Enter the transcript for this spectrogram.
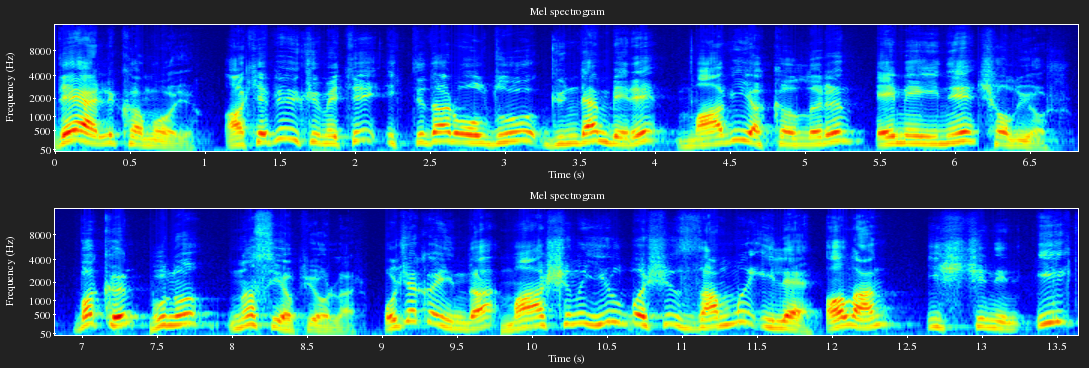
Değerli kamuoyu, AKP hükümeti iktidar olduğu günden beri mavi yakalıların emeğini çalıyor. Bakın bunu nasıl yapıyorlar. Ocak ayında maaşını yılbaşı zammı ile alan işçinin ilk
